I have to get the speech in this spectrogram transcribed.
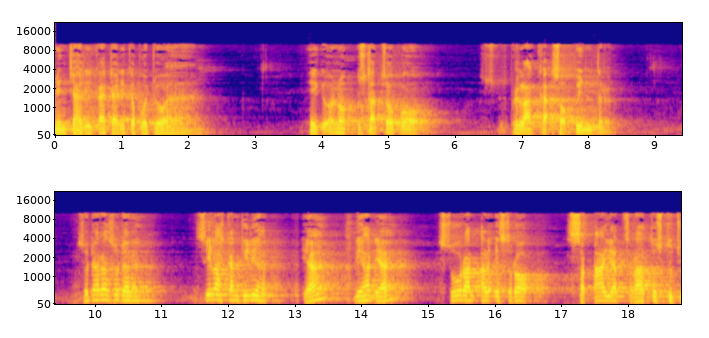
mencarika dari kebodohan. Iki ono Ustaz Sopo berlagak sok pinter. Saudara-saudara, silahkan dilihat ya, lihat ya. Surat Al-Isra ayat 176.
